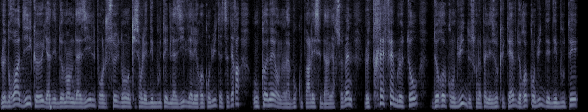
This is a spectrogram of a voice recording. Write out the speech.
Le droit dit qu'il y a des demandes d'asile pour ceux dont, qui sont les déboutés de l'asile, il y a les reconduites, etc. On connaît, on en a beaucoup parlé ces dernières semaines, le très faible taux de reconduite, de ce qu'on appelle les OQTF, de reconduite des déboutés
